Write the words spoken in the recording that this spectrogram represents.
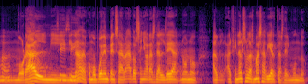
Ajá. moral ni, Sí, ni sí. nada, como pueden pensar, ah, dos señoras de aldea. No, no, al, al final son las más abiertas del mundo.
